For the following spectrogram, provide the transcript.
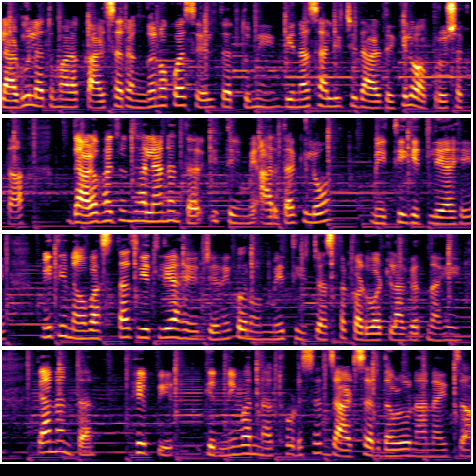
लाडूला तुम्हाला काळसा रंग नको असेल तर तुम्ही बिना सालीची डाळ देखील वापरू शकता. डाळ भाजून झाल्यानंतर इथे मी अर्धा किलो मेथी घेतली आहे. मेथी न वाजताच घेतली आहे जेणेकरून मेथी जास्त कडवट लागत नाही. त्यानंतर हे पीठ गिरणीवरनं थोडंसं जाडसर दळून आणायचं.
